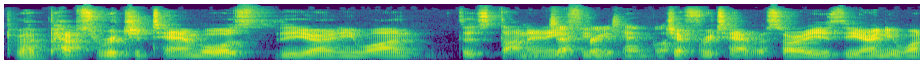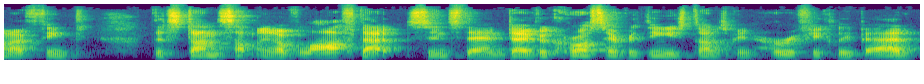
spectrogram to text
Perhaps Richard Tambor is the only one that's done anything. Jeffrey Tambor. Jeffrey Tambor, sorry, is the only one I think that's done something I've laughed at since then. David Cross, everything he's done has been horrifically bad.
